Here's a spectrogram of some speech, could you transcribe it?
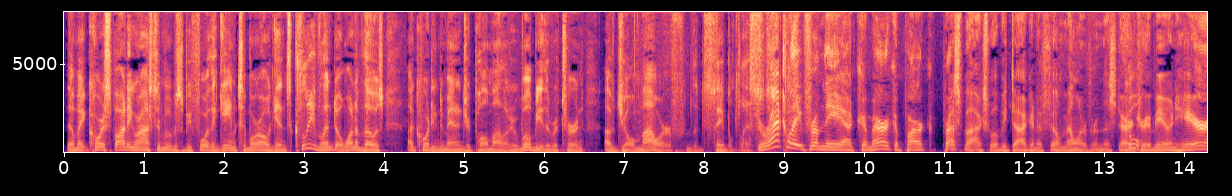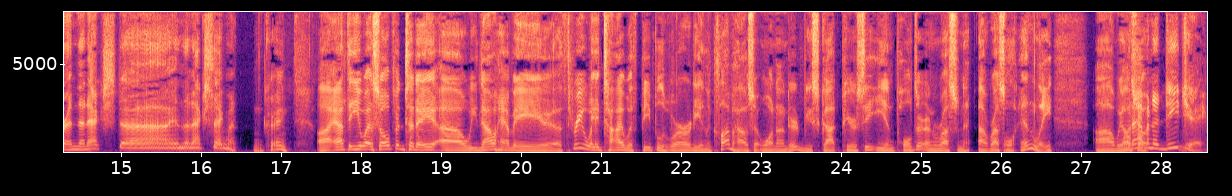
They'll make corresponding roster moves before the game tomorrow against Cleveland. One of those, according to manager Paul Molitor, will be the return of Joe Mauer from the disabled list. Directly from the uh, Comerica Park press box, we'll be talking to Phil Miller from the Star Cool. Tribune here in the next uh, in the next segment. Okay. Uh, at the U.S. Open today, uh, we now have a, uh three-way tie with people who are already in the clubhouse at one under. It'd be Scott Piercy, Ian Poulter, and Russell, uh, Russell Henley. Uh, we What also happened to DJ?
